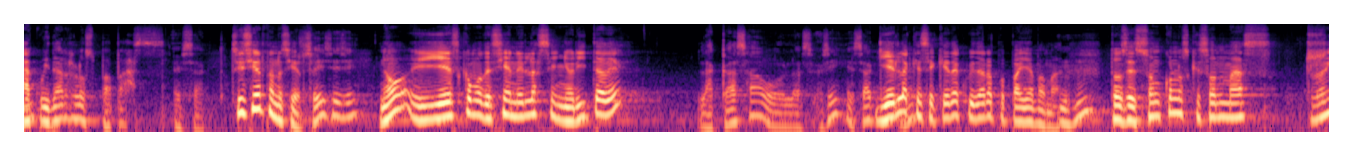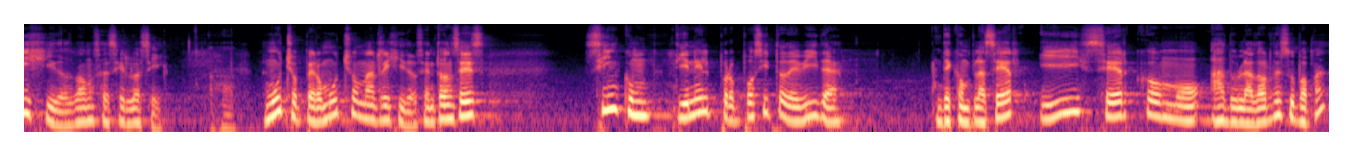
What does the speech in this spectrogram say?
a cuidar a los papás. Exacto. ¿Sí es cierto o no es cierto? Sí, sí, sí. ¿No? Y es como decían, es la señorita de... La casa o las... Sí, exacto. Y es la que se queda a cuidar a papá y a mamá. Entonces son con los que son más rígidos, vamos a decirlo así. Ajá. Mucho, pero mucho más rígidos. Entonces, Syncum tiene el propósito de vida de complacer y ser como adulador de su papá.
